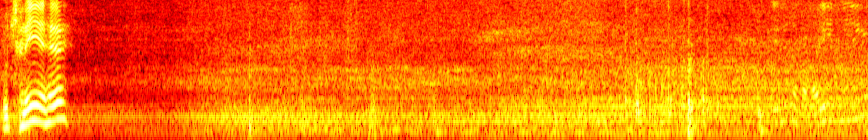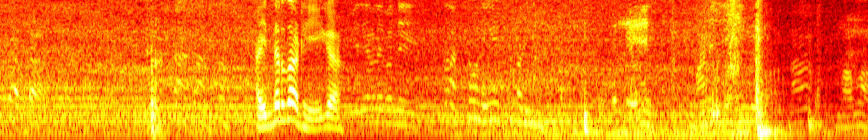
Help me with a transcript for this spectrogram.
ਪੁੱਛਣੀ ਇਹ ਇਹਦੀ ਤਾਂ ਹਵਾ ਹੀ ਨਹੀਂ ਹੈ ਕਿ ਘਾਟਾ ਇੱਧਰ ਤਾਂ ਠੀਕ ਆ। ਇਹਦੇ ਵਾਲੇ ਬੰਨੇ ਘੱਟ ਹੋਣੀ ਹੈ ਇੱਕ ਬੜੀ ਮਾੜੀ ਜੀ ਨਹੀਂ ਮਾਮਾ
